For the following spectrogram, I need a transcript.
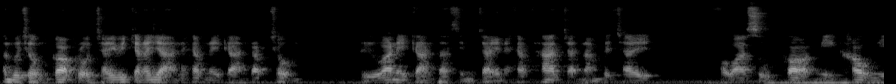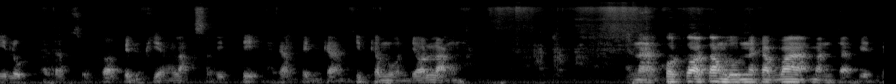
ท่านผู้ชมก็โปรดใช้วิจารณญาณนะครับในการรับชม หรือว่าในการตัดสินใจนะครับ ถ้าจะนำไปใช้ เพราะว่าสูตรก็มีเข้ามีหลุด นะครับสูตรก็เป็นเพียงหลักสถิตินะครับเป็นการคิดคำนวณย้อนหลังอนาคตก็ต้องลุ้นนะครับว่ามันจะเป็นไป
